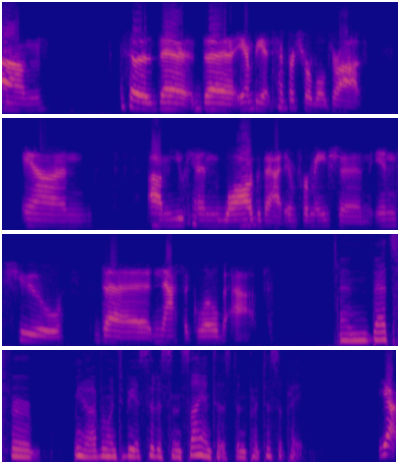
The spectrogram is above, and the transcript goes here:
Um, so the the ambient temperature will drop, and um, you can log that information into the NASA Globe app. And that's for, you know, everyone to be a citizen scientist and participate. Yes,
